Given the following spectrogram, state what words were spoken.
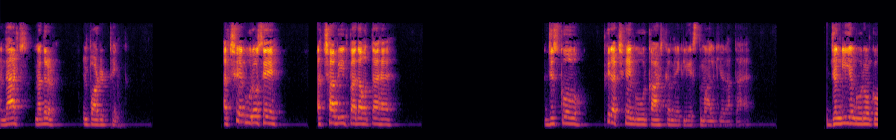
and that's another important thing अच्छे अंगूरों से अच्छा बीज पैदा होता है, जिसको फिर अच्छे अंगूर काश्त करने के लिए इस्तेमाल किया जाता है। जंगली अंगूरों को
